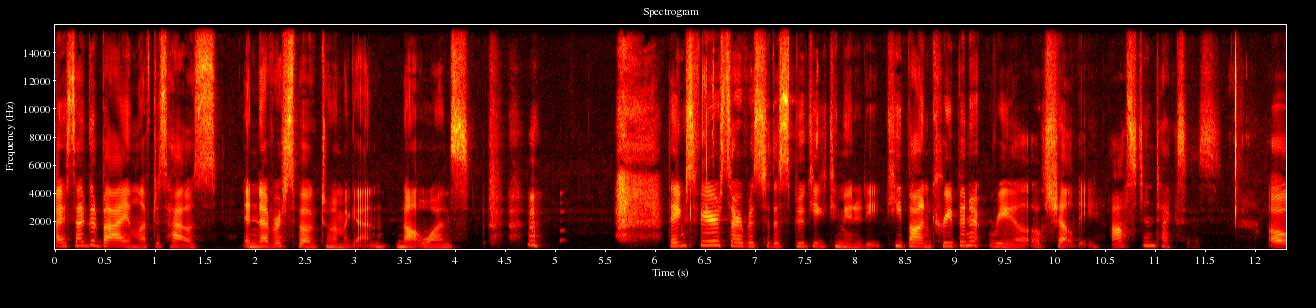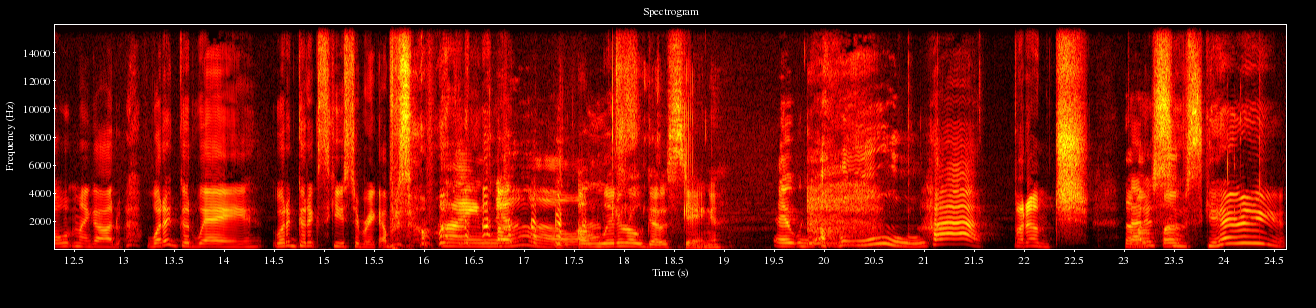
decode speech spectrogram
I said goodbye and left his house and never spoke to him again, not once. Thanks for your service to the spooky community. Keep on creeping it real, Shelby, Austin, Texas. Oh my God. What a good way, what a good excuse to break up with someone. I know. A literal ghosting. It, oh. ha! But um, that is so scary.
